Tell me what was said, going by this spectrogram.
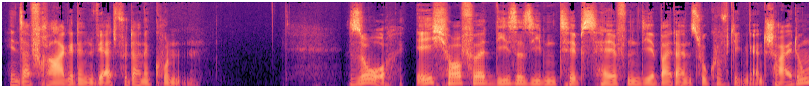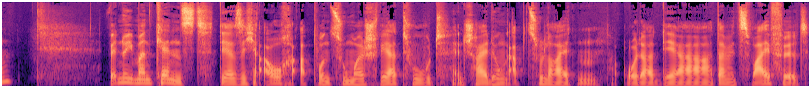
hinterfrage den Wert für deine Kunden. So, ich hoffe, diese sieben Tipps helfen dir bei deinen zukünftigen Entscheidungen. Wenn du jemanden kennst, der sich auch ab und zu mal schwer tut, Entscheidungen abzuleiten oder der damit zweifelt,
